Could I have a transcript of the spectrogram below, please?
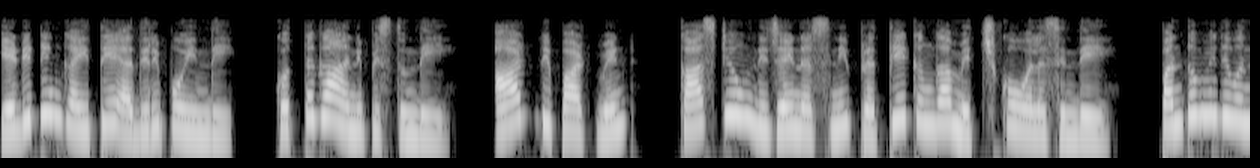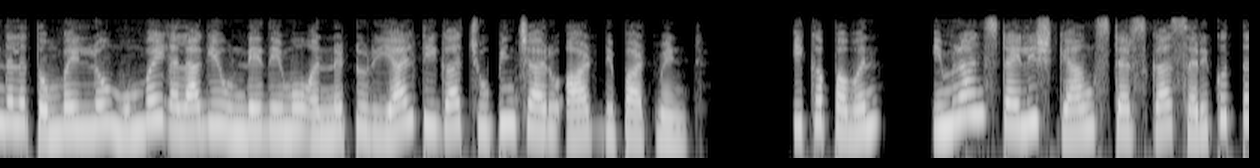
ఎడిటింగ్ అయితే అదిరిపోయింది కొత్తగా అనిపిస్తుంది. ఆర్ట్ డిపార్ట్మెంట్ కాస్ట్యూమ్ డిజైనర్స్ని ప్రత్యేకంగా మెచ్చుకోవలసిందే. పంతొమ్మిది వందల తొంభైల్లో ముంబై అలాగే ఉండేదేమో అన్నట్టు రియాలిటీగా చూపించారు ఆర్ట్ డిపార్ట్మెంట్. ఇక పవన్ ఇమ్రాన్ స్టైలిష్ గ్యాంగ్స్టర్స్గా సరికొత్త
